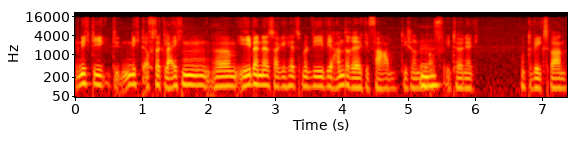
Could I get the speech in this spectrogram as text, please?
nicht, die, die, nicht auf der gleichen ähm, Ebene, sage ich jetzt mal, wie, wie andere Gefahren, die schon mhm. auf Eternia unterwegs waren.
